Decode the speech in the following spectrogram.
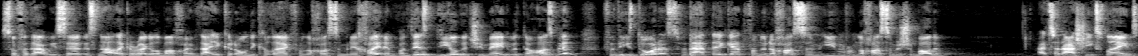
So for that we said it's not like a regular balchayv. That you could only collect from the chasim and But this deal that she made with the husband for these daughters, for that they get from the nechasim, even from the chasim shabadim. Right, so Rashi explains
